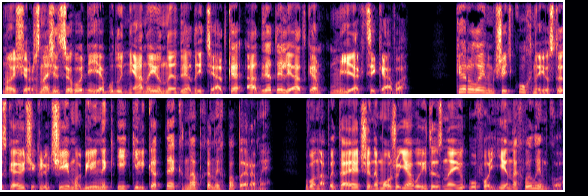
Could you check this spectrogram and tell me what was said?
Ну що ж, значить, сьогодні я буду нянею не для дитятка, а для телятка, як цікаво. Керолайн мчить кухнею, стискаючи ключі, мобільник і кілька тек, напханих паперами. Вона питає, чи не можу я вийти з нею у фоє на хвилинку.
